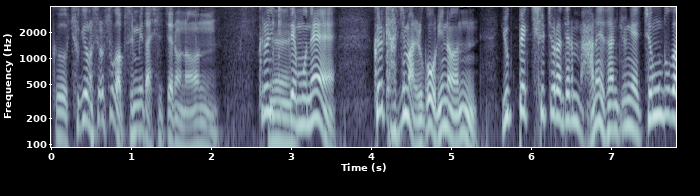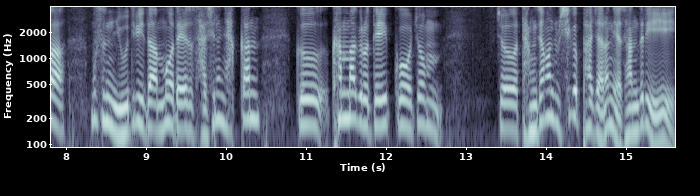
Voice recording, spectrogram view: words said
그 추경을 쓸 수가 없습니다. 실제로는. 그렇기 네. 때문에 그렇게 하지 말고 우리는 607조라는 데는 많은 예산 중에 정부가 무슨 뉴딜이다 뭐다 해서 사실은 약간 그 칸막이로 돼 있고 좀 저 당장은 좀 시급하지 않은 예산들이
